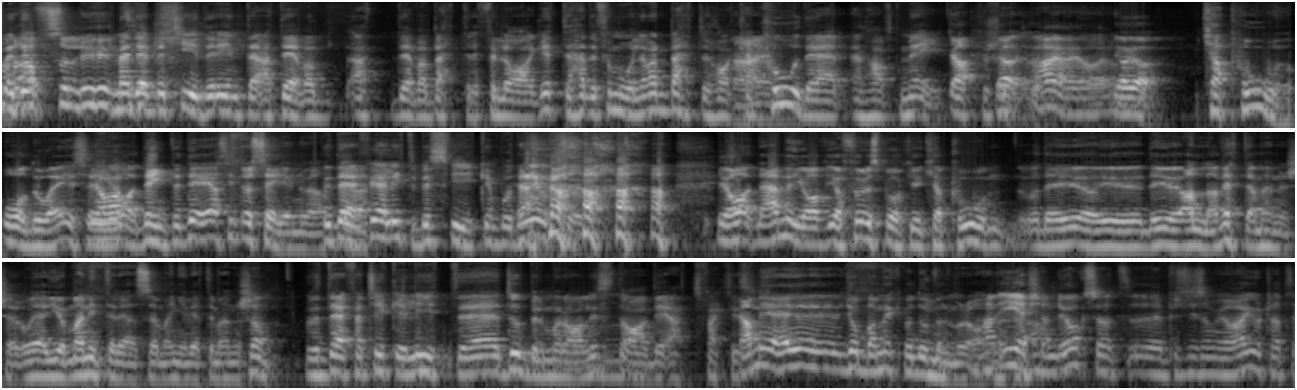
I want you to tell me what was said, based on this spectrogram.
men, det, absolut. men det betyder inte att det, var, att det var bättre för laget. Det hade förmodligen varit bättre att ha. Capo där än haft mig. Ja, ja? Ja, ja, ja. Ja, ja. Capo all the way säger Ja. jag. Det är inte det jag sitter och säger nu. Det är därför jag är lite besviken på det också. ja, nej men jag, jag förespråkar ju Capo och det gör ju, det gör alla vettiga människor. Och gör man inte det så är man ingen vettig människa. Och det är därför jag tycker det är lite dubbelmoraliskt av det att faktiskt... Ja, men jag jobbar mycket med dubbelmoral. Han erkände ju också, att, eh, precis som jag har gjort, att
